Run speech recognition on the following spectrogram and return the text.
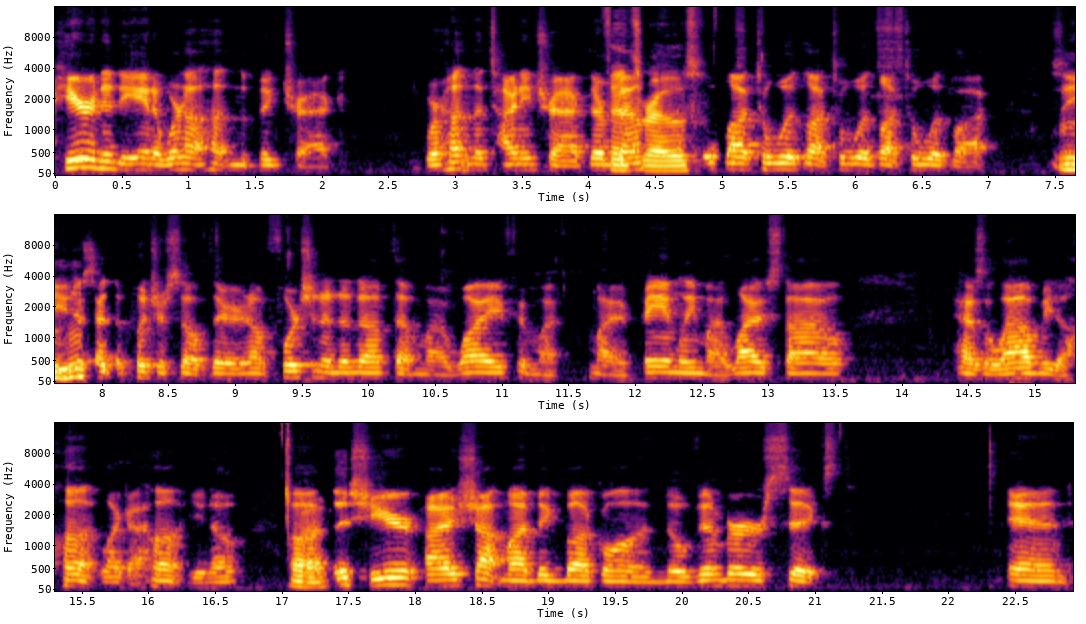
here in Indiana, we're not hunting the big track. We're hunting the tiny track. They're fence rows, woodlot to woodlot to woodlot to woodlot. So mm-hmm. you just had to put yourself there. And I'm fortunate enough that my wife and my my family, my lifestyle has allowed me to hunt like I hunt, you know. Uh, this year, I shot my big buck on November 6th. And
